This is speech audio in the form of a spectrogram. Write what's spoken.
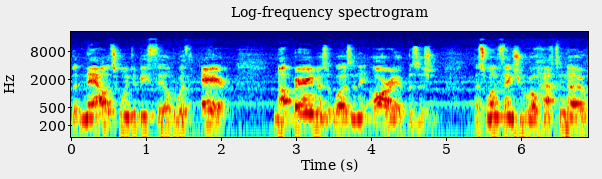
But now it's going to be filled with air, not barium as it was in the RAO position. That's one of the things you will have to know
